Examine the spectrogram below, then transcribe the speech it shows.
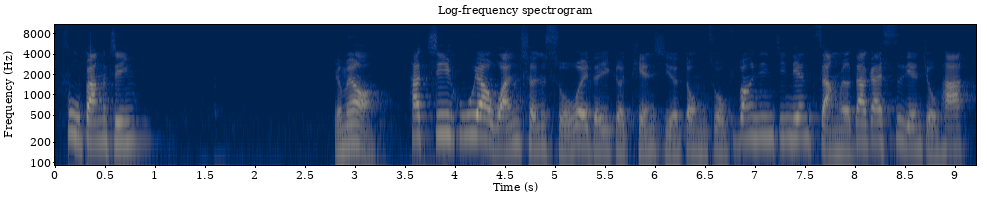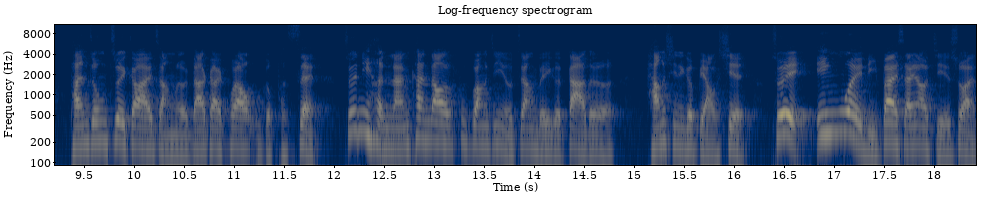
富邦金有没有？它几乎要完成所谓的一个填息的动作。富邦金今天涨了大概四点九趴，盘中最高还涨了大概快要五个 percent，所以你很难看到富邦金有这样的一个大的行情的一个表现。所以因为礼拜三要结算，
